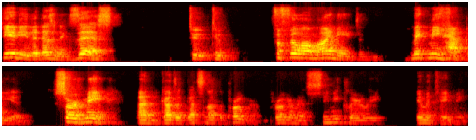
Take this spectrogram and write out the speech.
deity that doesn't exist to, to fulfill all my needs and make me happy and serve me. And God's like, that's not the program. The program is see me clearly, imitate me.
